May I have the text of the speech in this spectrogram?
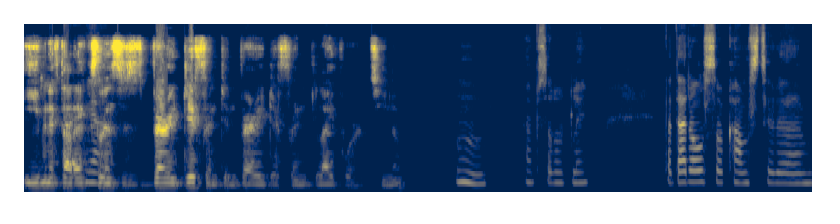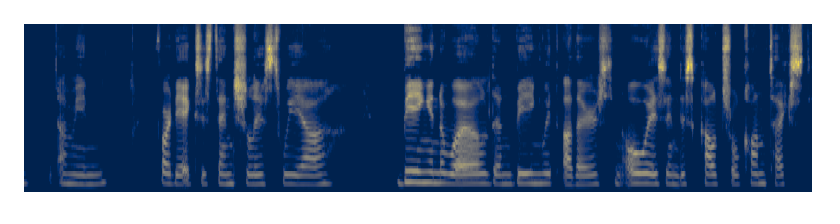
even if that excellence yeah. is very different in very different life worlds, you know? Mm, absolutely. But that also comes to the, I mean, for the existentialist, we are being in the world and being with others and always in this cultural context.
